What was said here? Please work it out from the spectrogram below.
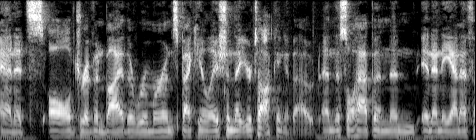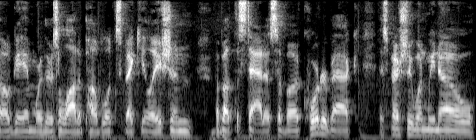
and it's all driven by the rumor and speculation that you're talking about. And this will happen in, in any NFL game where there's a lot of public speculation about the status of a quarterback, especially when we know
